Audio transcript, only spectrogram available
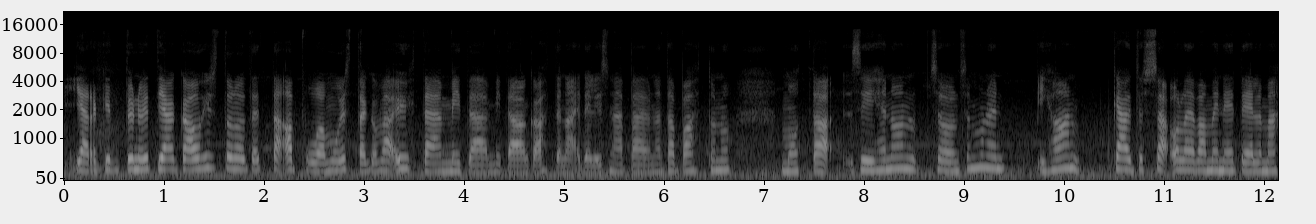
järkyttynyt ja kauhistunut, että apua, muistaako mä yhtään mitään, mitä on kahtena edellisenä päivänä tapahtunut. Mutta siihen on, se on semmoinen ihan käytössä oleva menetelmä,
